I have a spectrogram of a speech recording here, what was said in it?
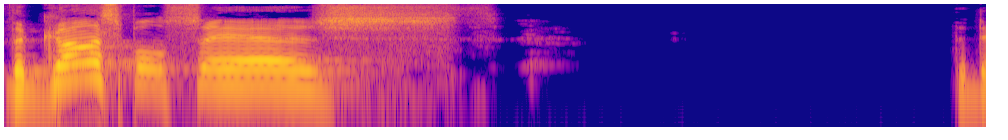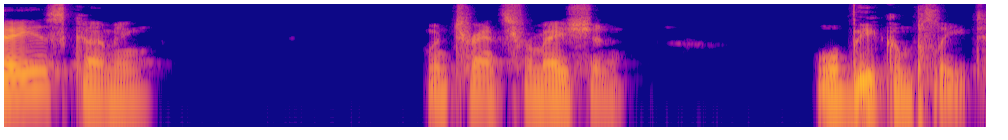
The gospel says the day is coming when transformation will be complete.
